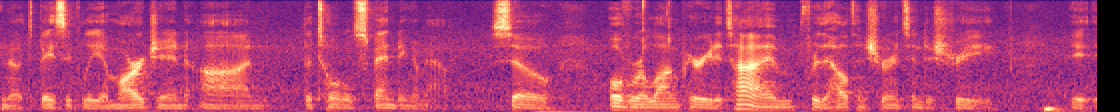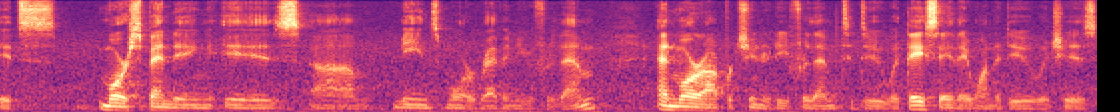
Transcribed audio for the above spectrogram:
you know, it's basically a margin on the total spending amount. So, over a long period of time, for the health insurance industry, it, it's more spending is um, means more revenue for them, and more opportunity for them to do what they say they want to do, which is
